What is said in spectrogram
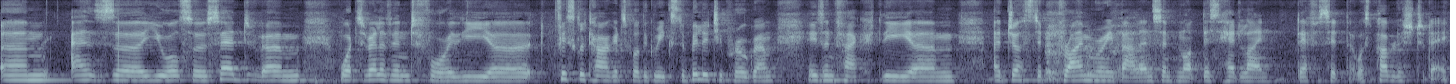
Um, as uh, you also said, um, what's relevant for the uh, fiscal targets for the Greek stability program is in fact the um, adjusted primary balance and not this headline deficit that was published today.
